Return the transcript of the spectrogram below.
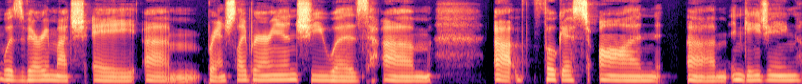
was very much a um, branch librarian. She was um, uh, focused on um, engaging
